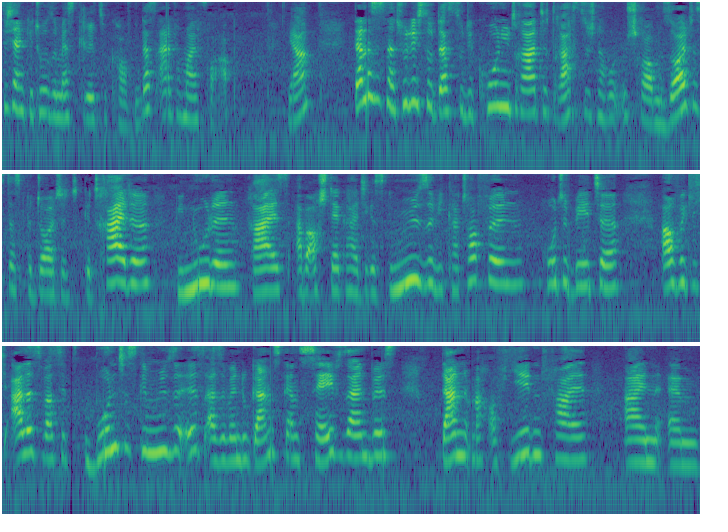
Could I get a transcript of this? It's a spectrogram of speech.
sich ein Ketose-Messgerät zu kaufen. Das einfach mal vorab. Ja, dann ist es natürlich so, dass du die Kohlenhydrate drastisch nach unten schrauben solltest. Das bedeutet Getreide wie Nudeln, Reis, aber auch stärkehaltiges Gemüse wie Kartoffeln, rote Beete, auch wirklich alles, was jetzt buntes Gemüse ist. Also wenn du ganz, ganz safe sein willst, dann mach auf jeden Fall ein, ähm,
